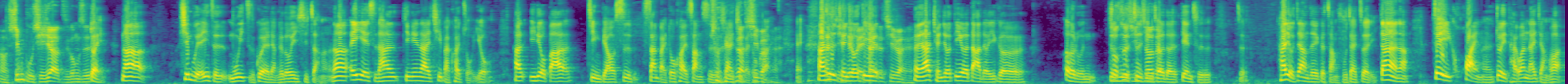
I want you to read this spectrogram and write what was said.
哦，新普旗下的子公司，对，那。新普也一直母以子贵，两个都一起涨了。那 AES 它今天在七百块左右，它一六八竞标是三百多块上市，现在七百多块。哎，它是全球第二，对，它全球第二大的一个二轮就是自行车的电池，这它有这样的一个涨幅在这里。当然了，这一块呢，对台湾来讲的话，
